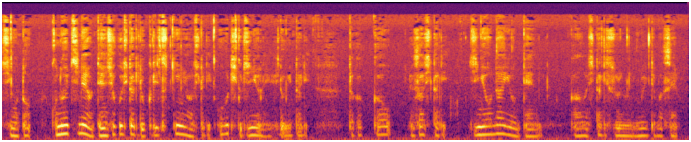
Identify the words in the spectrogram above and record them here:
仕事この1年は転職したり独立企業したり大きく事業を広げたり多角化を目指したり事業内容を転換したりするのに向いてません。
